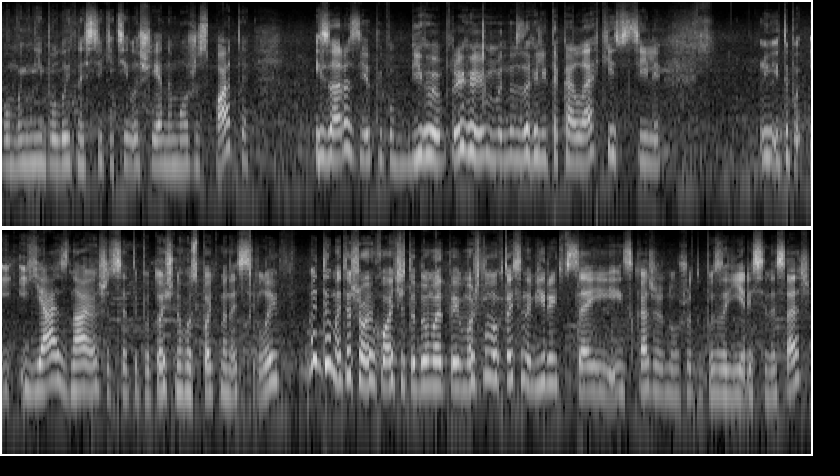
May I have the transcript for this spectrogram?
бо мені болить настільки тіло, що я не можу спати. І зараз я типу бігаю, пригаю, в мене взагалі така легкість в тілі. І, і, типу, і, і я знаю, що це типу точно Господь мене зцілив. Ви думаєте, що ви хочете, думаєте, можливо, хтось не вірить в це і, і скаже, ну що типу за єресі несеш.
